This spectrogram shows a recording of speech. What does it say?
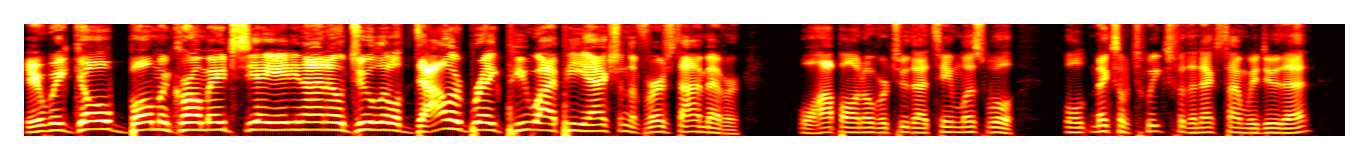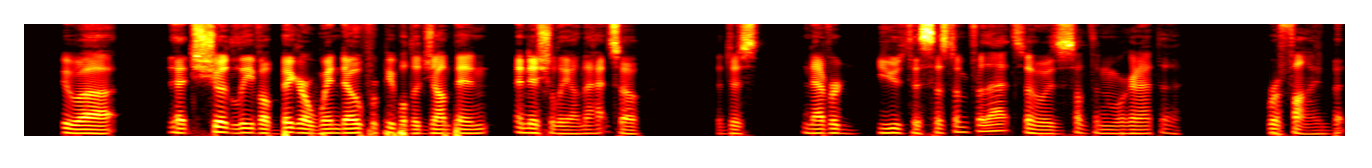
Here we go. Bowman Chrome HTA 8902. Little dollar break PYP action the first time ever. We'll hop on over to that team list. We'll we'll make some tweaks for the next time we do that. To uh that should leave a bigger window for people to jump in initially on that. So I just never used the system for that. So it's something we're gonna have to refine. But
